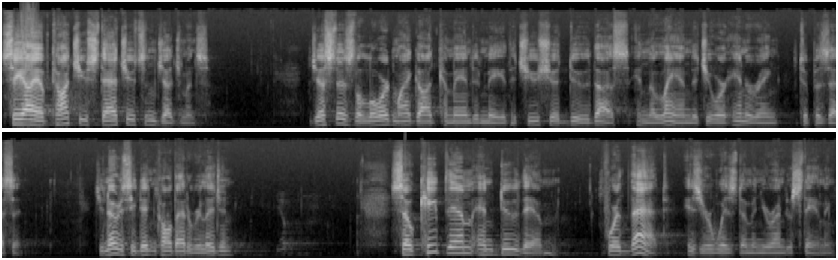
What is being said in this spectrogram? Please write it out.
See, I have taught you statutes and judgments, just as the Lord my God commanded me that you should do thus in the land that you are entering to possess it. Do you notice he didn't call that a religion? Yep. So keep them and do them, for that is your wisdom and your understanding.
